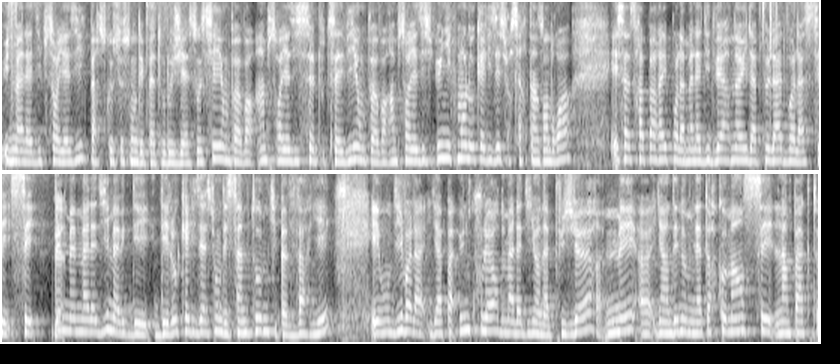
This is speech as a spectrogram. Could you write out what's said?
une maladie psoriasique, parce que ce sont des pathologies associées, on peut avoir un psoriasis seul toute sa vie, on peut avoir un psoriasis uniquement localisé sur certains endroits, et ça sera pareil pour la maladie de Verneuil, la pelade, voilà, c'est c'est une même maladie, mais avec des, des localisations, des symptômes qui peuvent varier. Et on dit, voilà, il n'y a pas une couleur de maladie, il y en a plusieurs, mais euh, il y a un dénominateur commun, c'est l'impact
